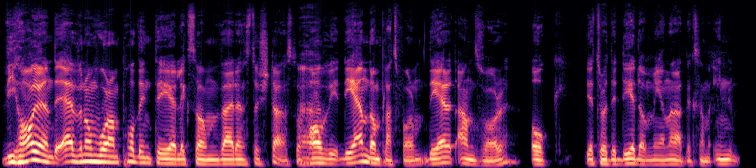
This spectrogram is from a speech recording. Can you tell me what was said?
Vi har ju, en, även om våran podd inte är liksom världens största, så har vi, det är ändå en plattform, det är ett ansvar och jag tror att det är det de menar att liksom, in,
